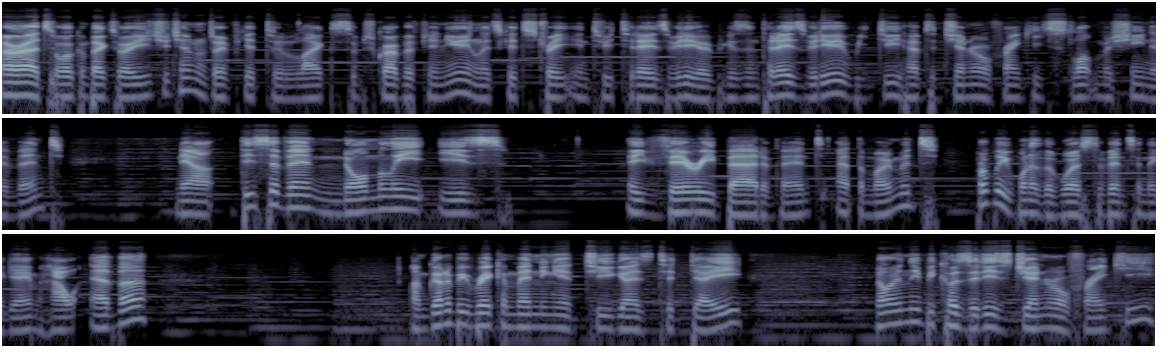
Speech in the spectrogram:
Alright, so welcome back to our YouTube channel. Don't forget to like, subscribe if you're new, and let's get straight into today's video. Because in today's video, we do have the General Franky slot machine event. Now, this event normally is a very bad event at the moment. Probably one of the worst events in the game. However, I'm going to be recommending it to you guys today. Not only because it is General Franky,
